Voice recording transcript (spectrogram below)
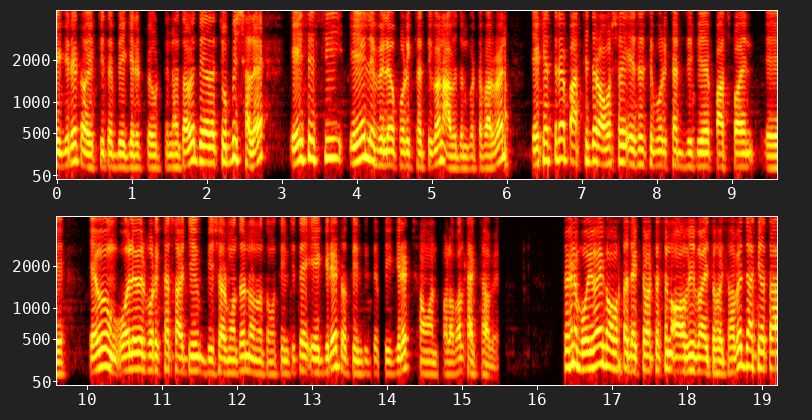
এ গ্রেড ও একটিতে বি গ্রেড পেয়ে উত্তীর্ণ হতে হবে। ২০২৪ সালে এইচএসসি এ লেভেলে পরীক্ষার্থীগণ আবেদন করতে পারবেন। এক্ষেত্রে প্রার্থীদের অবশ্যই এসএসসি পরীক্ষার জিপিএ ৫ পয়েন্ট এ এবং ও লেভেল পরীক্ষা ৬ টি বিষয়ের মধ্যে ন্যূনতম ৩ টিতে এ গ্রেড ও তিনটিতে বি গ্রেড সমান ফলাফল থাকতে হবে। এখানে বৈবাহিক অবস্থা দেখতে পারতেছেন অবিবাহিত হইতে হবে। জাতীয়তা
